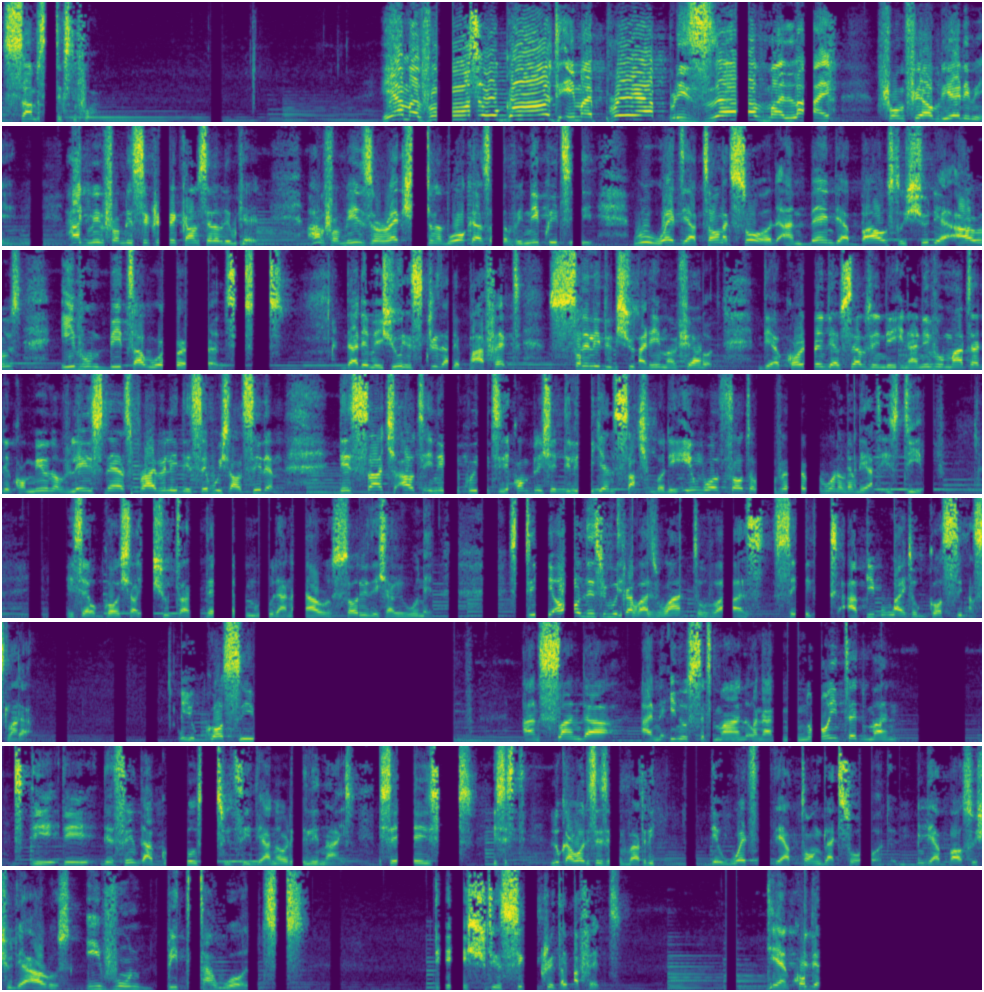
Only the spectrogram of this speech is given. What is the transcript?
Psalm 64. Hear my voice, O God, in my prayer, preserve my life from fear of the enemy. Hide me from the secret counsel of the wicked and from the insurrection of workers of iniquity who wet their tongue like sword and bend their bows to shoot their arrows, even bitter words. That they may shoot in secret at the perfect, suddenly do shoot at him and fear not. They are themselves in, the, in an evil matter, the commune of snares privately, they say, We shall see them. They search out iniquity, accomplish a diligent search, but the inward thought of every one of them is deep. He said, oh, God shall shoot at them with an arrow, suddenly they shall be wounded. See, all these people, verse 1 to verse 6, are people who are to gossip and slander. When you gossip and slander an innocent man or an anointed man, the, the, the thing that goes with it, they are not really nice. He says, says, look at what he says in verse 3. They wet their tongue like sword, in their bows to shoot their arrows, even bitter words. They shoot in secret and perfect. They encourage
